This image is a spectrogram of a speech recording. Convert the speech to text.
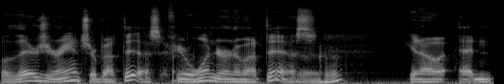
well, there's your answer about this. If you're wondering about this, uh-huh. you know, and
